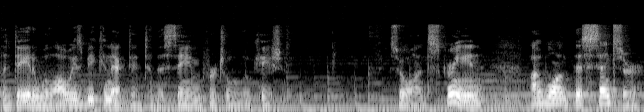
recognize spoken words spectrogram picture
the data will always be connected to the same virtual location. So on screen, I want this sensor,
